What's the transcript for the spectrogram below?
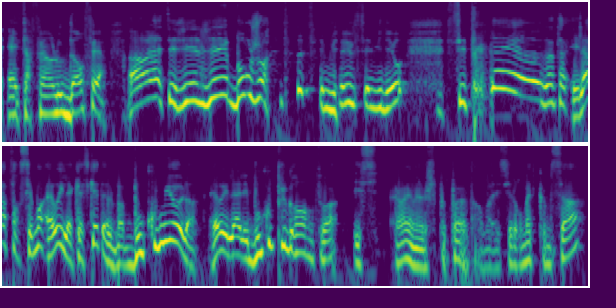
Et eh, ça fait un look d'enfer. Alors là, c'est GLG. Bonjour à tous, c'est bienvenue cette vidéo. C'est très euh, intéressant. Et là, forcément, eh oui, la casquette, elle va beaucoup mieux là. Eh oui, là, elle est beaucoup plus grande, tu vois. Et si. Ah ouais, mais je peux pas. Attends, on va essayer de remettre comme ça.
